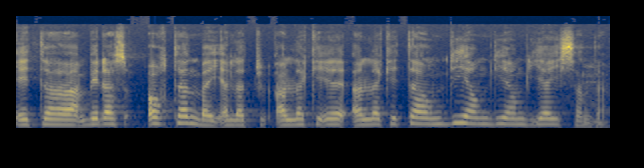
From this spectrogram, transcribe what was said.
Eta beraz, hortan bai, aldaketa ondia, ondia, ondia izan da.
